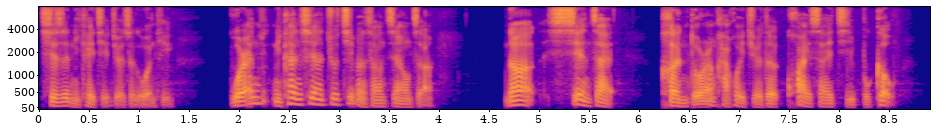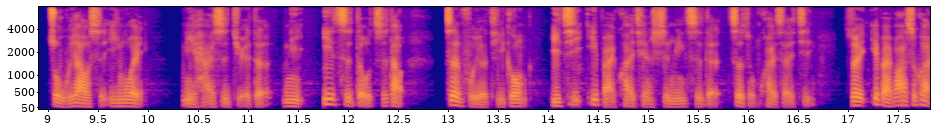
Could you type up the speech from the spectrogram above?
其实你可以解决这个问题。果然，你看现在就基本上这样子啊。那现在很多人还会觉得快筛剂不够，主要是因为你还是觉得你一直都知道。政府有提供一剂一百块钱实名制的这种快筛剂，所以一百八十块，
